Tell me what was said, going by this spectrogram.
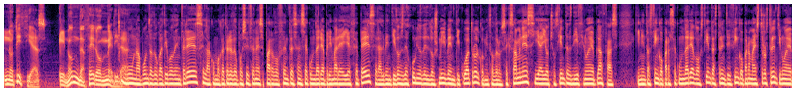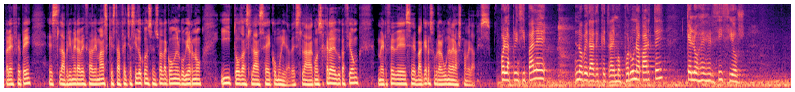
Noticias en Onda Cero Mérida. Un apunte educativo de interés. La convocatoria de oposiciones para docentes en secundaria, primaria y FP será el 22 de junio del 2024, el comienzo de los exámenes, y hay 819 plazas, 505 para secundaria, 235 para maestros, 39 para FP. Es la primera vez, además, que esta fecha ha sido consensuada con el Gobierno y todas las eh, comunidades. La consejera de Educación, Mercedes Vaquera, sobre alguna de las novedades. Pues las principales novedades que traemos, por una parte, que los ejercicios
